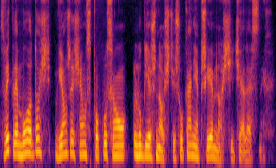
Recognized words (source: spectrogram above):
Zwykle młodość wiąże się z pokusą lubieżności, szukania przyjemności cielesnych.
